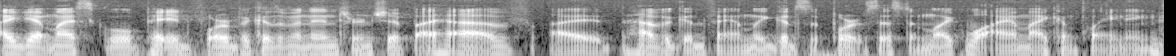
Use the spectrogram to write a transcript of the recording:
I get my school paid for because of an internship I have. I have a good family, good support system. Like, why am I complaining?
